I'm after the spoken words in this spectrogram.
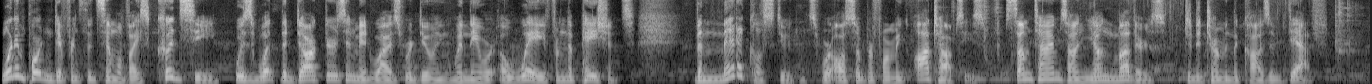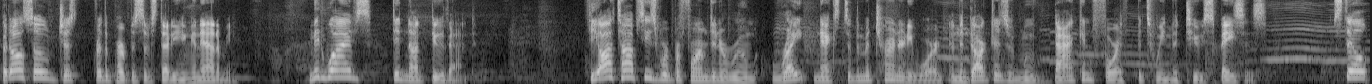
One important difference that Semmelweis could see was what the doctors and midwives were doing when they were away from the patients. The medical students were also performing autopsies, sometimes on young mothers, to determine the cause of death, but also just for the purpose of studying anatomy. Midwives did not do that. The autopsies were performed in a room right next to the maternity ward, and the doctors would move back and forth between the two spaces. Still,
